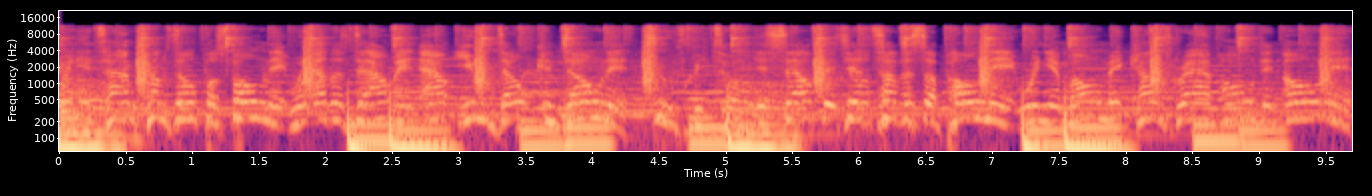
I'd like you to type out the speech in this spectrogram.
When your time comes, don't postpone it. When others doubt and out, you don't condone it. Truth be told, yourself is your toughest opponent. When your moment comes, grab hold and own it.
